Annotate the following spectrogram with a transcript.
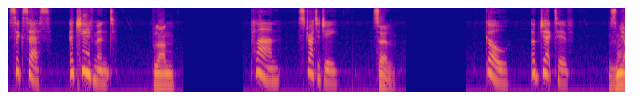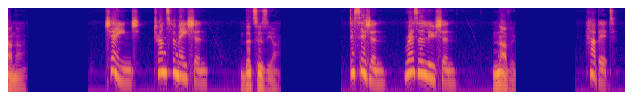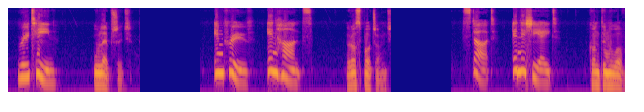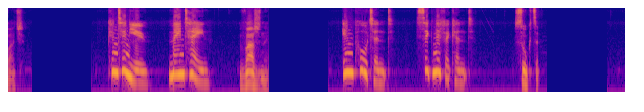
success, achievement, plan, plan, strategy, cel, goal, objective, zmiana, change, transformation, decyzja, decision, resolution, nawyk, habit, routine, ulepszyć, improve, enhance, rozpocząć, start, initiate, kontynuować, continue, maintain, ważny, important, significant, sukces,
